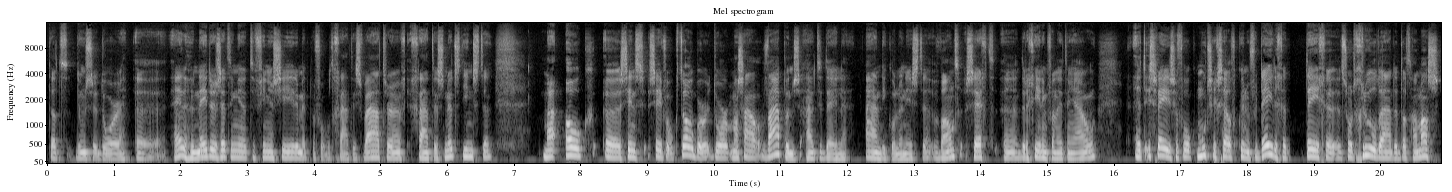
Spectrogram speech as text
Dat doen ze door uh, hun nederzettingen te financieren met bijvoorbeeld gratis water, gratis nutsdiensten. Maar ook uh, sinds 7 oktober door massaal wapens uit te delen aan die kolonisten. Want, zegt uh, de regering van Netanyahu, het Israëlische volk moet zichzelf kunnen verdedigen tegen het soort gruweldaden dat Hamas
